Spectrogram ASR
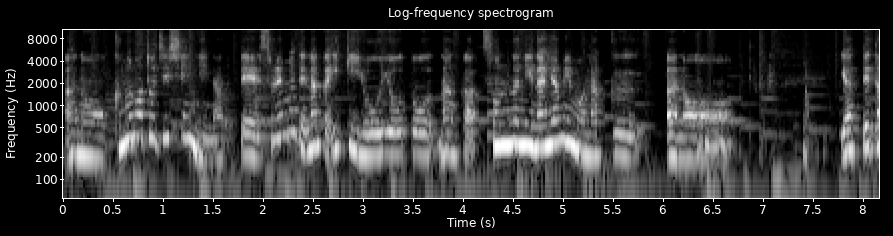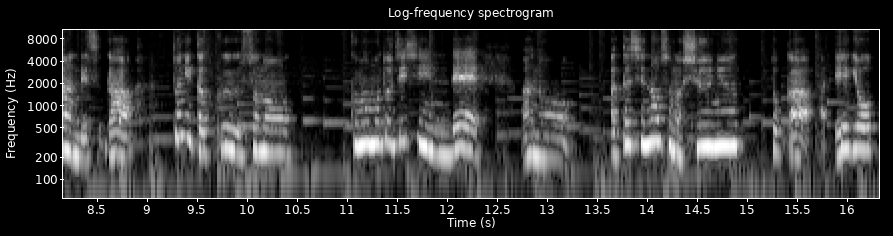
あの熊本地震になってそれまでなんか意気揚々となんかそんなに悩みもなくあのやってたんですがとにかくその熊本地震であの私のその収入とか営業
